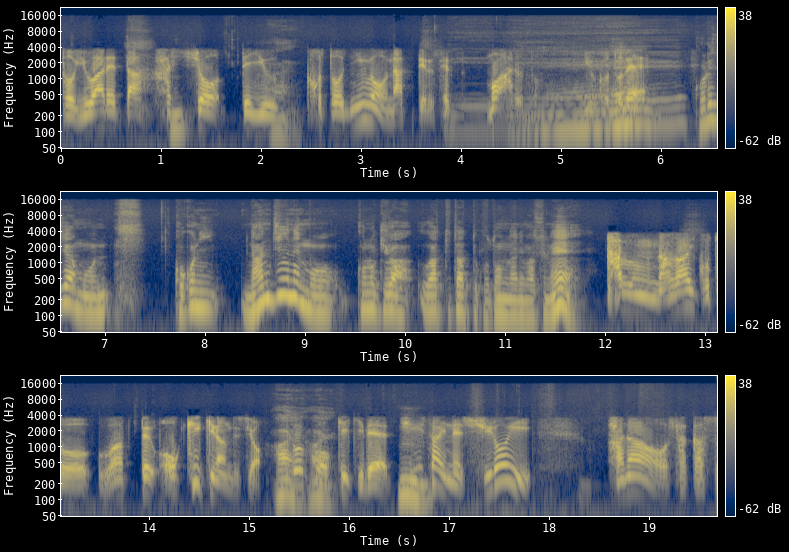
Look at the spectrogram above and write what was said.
と言われた発祥っていうことにもなってる説もあるということで、へこれじゃあもう、ここに何十年もこの木は植わってたってことになりますね。多分長いこと植わって、大きい木なんですよ、はいすごく大きい木で、うん小さいね、白い花を咲かす、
